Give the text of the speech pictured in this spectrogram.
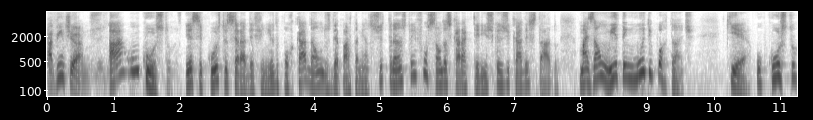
há 20 anos. Há um custo. Esse custo será definido por cada um dos departamentos de trânsito em função das características de cada estado. Mas há um item muito importante que é o custo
